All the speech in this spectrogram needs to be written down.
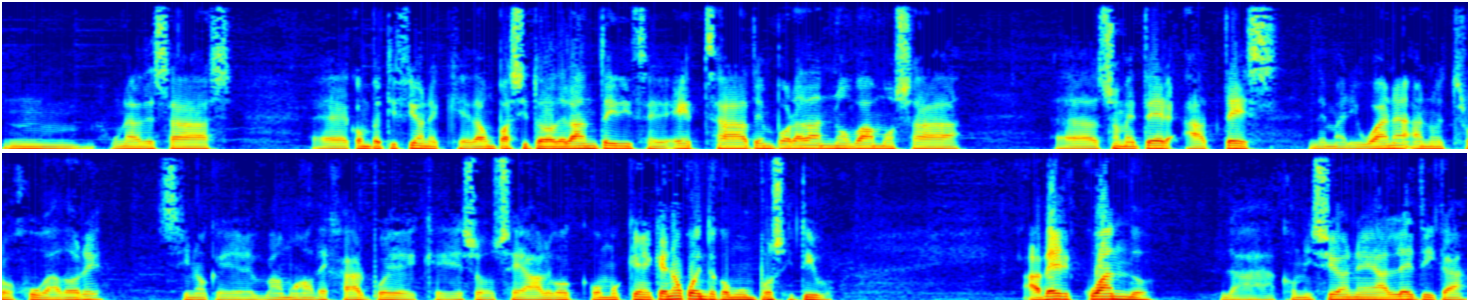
mmm, una de esas eh, competiciones que da un pasito adelante y dice, esta temporada no vamos a eh, someter a test de marihuana a nuestros jugadores, sino que vamos a dejar pues que eso sea algo como que no cuente como un positivo. A ver cuándo las comisiones atléticas,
